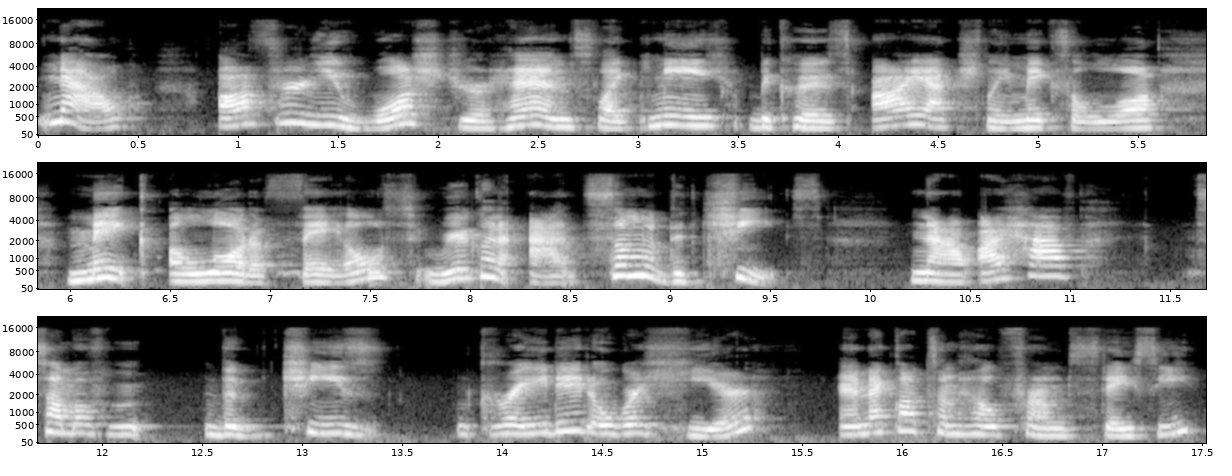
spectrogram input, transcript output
now, after you washed your hands like me, because I actually makes a lot, make a lot of fails, we're gonna add some of the cheese. Now, I have some of the cheese grated over here, and I got some help from Stacy.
